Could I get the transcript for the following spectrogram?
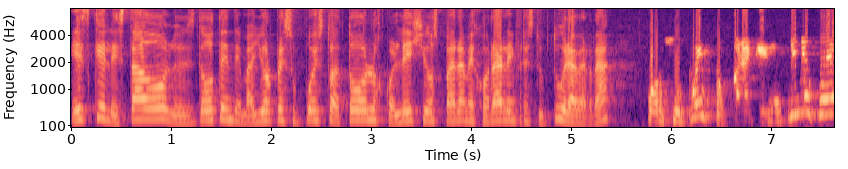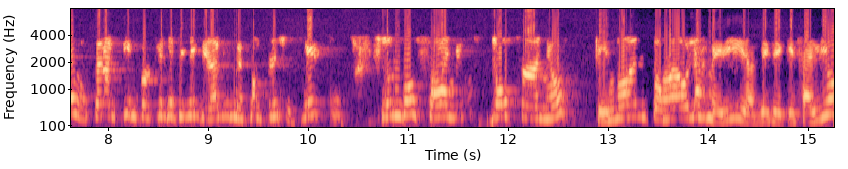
es que el Estado les doten de mayor presupuesto a todos los colegios para mejorar la infraestructura, ¿verdad? Por supuesto, para que los niños puedan estar al 100% tienen que darle un mejor presupuesto. Son dos años, dos años que no han tomado las medidas. Desde que salió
